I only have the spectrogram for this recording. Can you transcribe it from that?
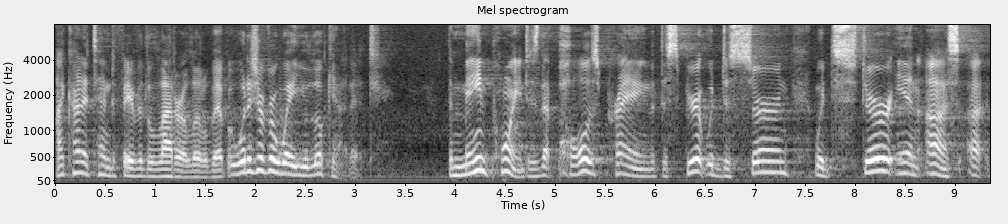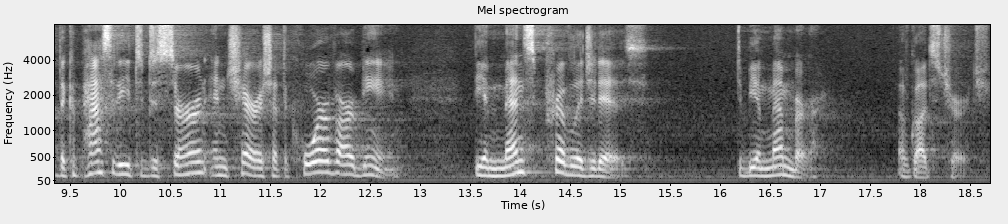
I kind of tend to favor the latter a little bit, but whichever way you look at it, the main point is that Paul is praying that the Spirit would discern, would stir in us uh, the capacity to discern and cherish at the core of our being the immense privilege it is to be a member of God's church.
